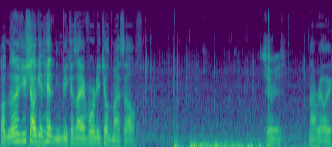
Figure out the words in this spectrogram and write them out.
Well, none of you shall get hidden because I have already killed myself. Serious. Not really.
